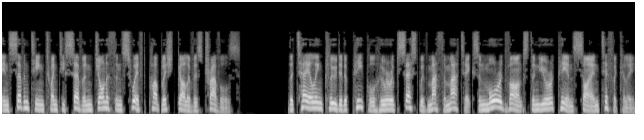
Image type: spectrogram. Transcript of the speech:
In 1727, Jonathan Swift published Gulliver's Travels. The tale included a people who are obsessed with mathematics and more advanced than Europeans scientifically.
